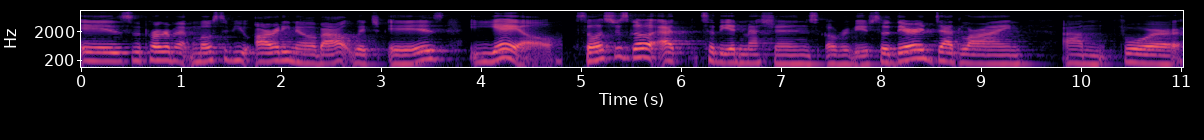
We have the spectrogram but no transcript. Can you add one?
is the program that most of you already know about, which is Yale. So let's just go at to the admissions overview. So their deadline um, for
